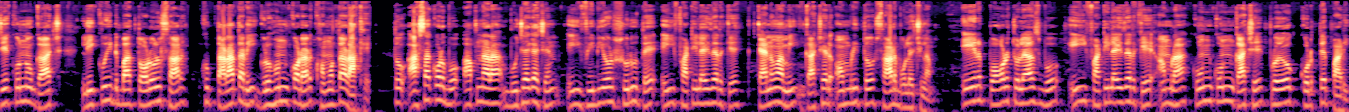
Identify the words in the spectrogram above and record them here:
যে কোনো গাছ লিকুইড বা তরল সার খুব তাড়াতাড়ি গ্রহণ করার ক্ষমতা রাখে। তো আশা করব আপনারা বুঝে গেছেন, এই ভিডিওর শুরুতে এই ফার্টিলাইজারকে কেন আমি গাছের অমৃত সার বলেছিলাম। এরপর চলে আসব এই ফার্টিলাইজারকে আমরা কোন কোন গাছে প্রয়োগ করতে পারি।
